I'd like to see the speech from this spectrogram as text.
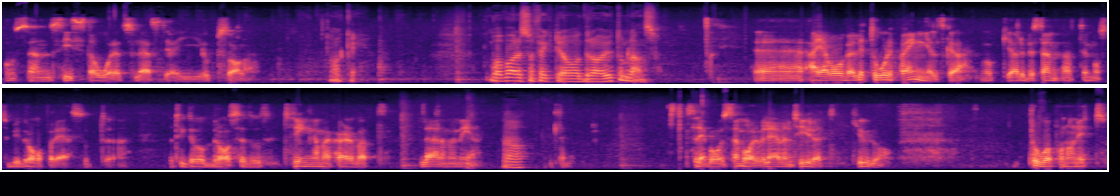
Och sen sista året så läste jag i Uppsala. Okej. Okay. Vad var det som fick dig att dra utomlands? Eh, jag var väldigt dålig på engelska och jag hade bestämt mig att jag måste bli bra på det. Så att, eh, jag tyckte det var ett bra sätt att tvinga mig själv att lära mig mer. Ja. Så det var, sen var det väl äventyret. Kul att prova på något nytt.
